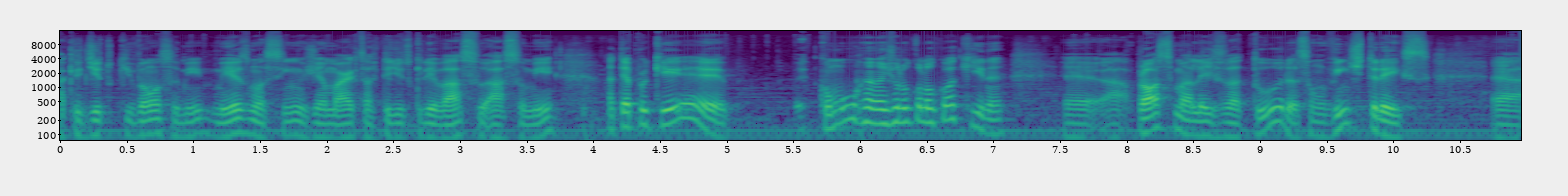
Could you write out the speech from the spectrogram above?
Acredito que vão assumir, mesmo assim, o Jean Marques acredito que ele vai assumir. Até porque, como o Ângelo colocou aqui, né? É, a próxima legislatura são 23. É,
